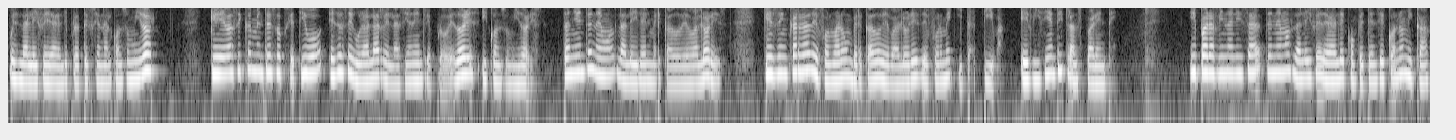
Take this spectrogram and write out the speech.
pues la Ley Federal de Protección al Consumidor, que básicamente su objetivo es asegurar la relación entre proveedores y consumidores. También tenemos la Ley del Mercado de Valores, que se encarga de formar un mercado de valores de forma equitativa, eficiente y transparente. Y para finalizar tenemos la Ley Federal de Competencia Económica,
